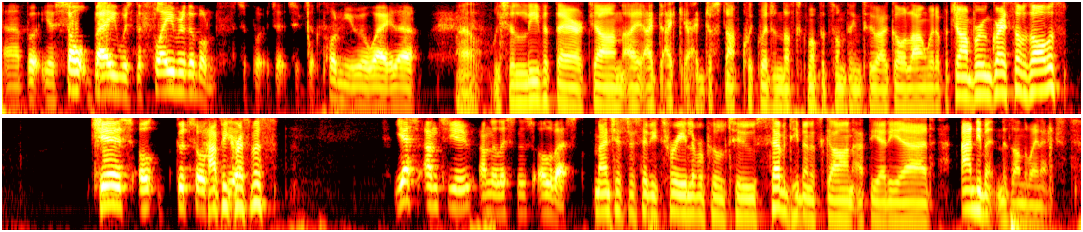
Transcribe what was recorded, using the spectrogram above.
Uh, but yeah, Salt Bae was the flavour of the month to put to, to, to pun you away there. Well, we shall leave it there, John. I, I, I, am just not quick witted enough to come up with something to uh, go along with it. But John Brewin, great stuff as always. Cheers. Oh, good talking. Happy Christmas yes, and to you and the listeners, all the best. Manchester City 3, Liverpool 2, 70 minutes gone at the Etihad. Andy Mitten is on the way next.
